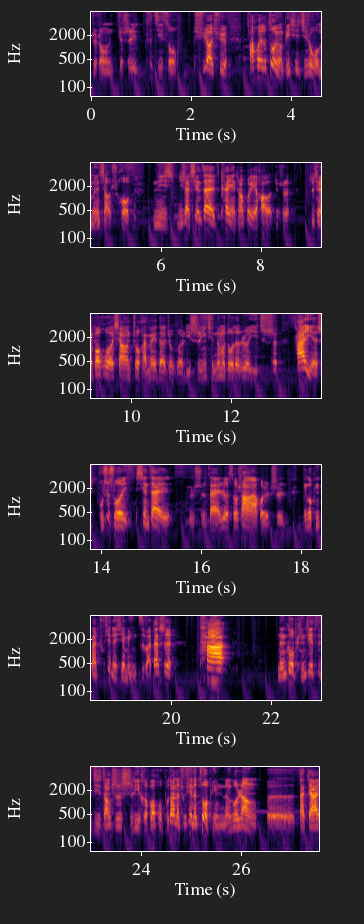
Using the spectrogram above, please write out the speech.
这种就是自己所需要去发挥一个作用。比起其实我们小时候，你你想现在开演唱会也好，就是之前包括像周海媚的这个离世引起那么多的热议，其实她也是不是说现在就是在热搜上啊，或者是能够频繁出现的一些名字吧，但是他能够凭借自己当时实力和包括不断的出现的作品，能够让呃大家。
